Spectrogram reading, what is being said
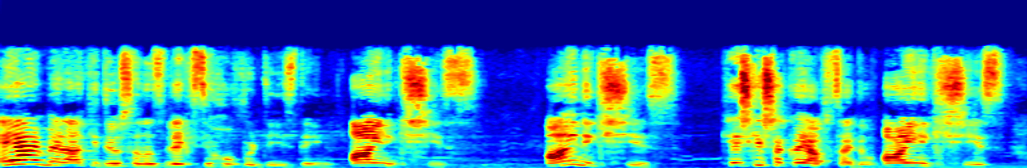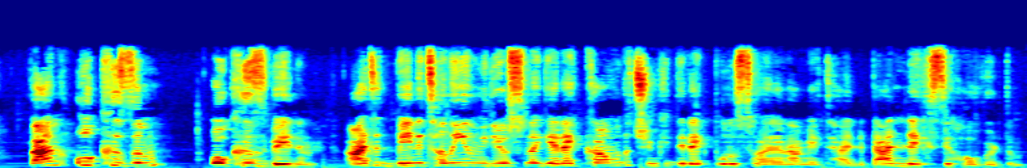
Eğer merak ediyorsanız Lexi Howard'ı izleyin. Aynı kişiyiz. Aynı kişiyiz. Keşke şaka yapsaydım. Aynı kişiyiz. Ben o kızım O kız benim. Artık beni tanıyın videosuna gerek kalmadı çünkü direkt bunu söylemem yeterli. Ben Lexi Howard'ım.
